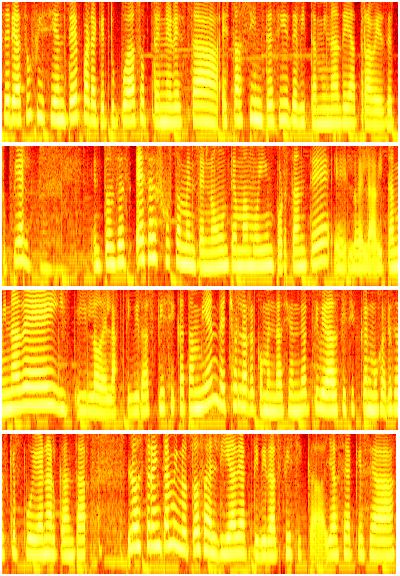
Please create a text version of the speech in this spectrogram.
sería suficiente para que tú puedas obtener esta, esta síntesis de vitamina D a través de tu piel. Entonces, ese es justamente ¿no? un tema muy importante, eh, lo de la vitamina D y, y, lo de la actividad física también. De hecho, la recomendación de actividad física en mujeres es que pudieran alcanzar los 30 minutos al día de actividad física, ya sea que sea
